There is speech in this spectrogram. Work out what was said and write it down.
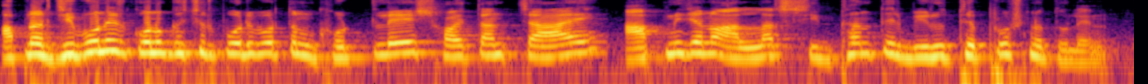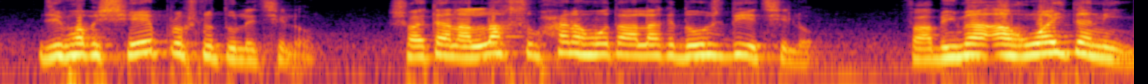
আপনার জীবনের কোনো কিছুর পরিবর্তন ঘটলে শয়তান চায় আপনি যেন আল্লাহর সিদ্ধান্তের বিরুদ্ধে প্রশ্ন তুলেন। যেভাবে সে প্রশ্ন তুলেছিল। শয়তান আল্লাহ সুবহানাহু তাআলাকে দোষ দিয়েছিল। ফাবিমা আহওয়াইতানি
